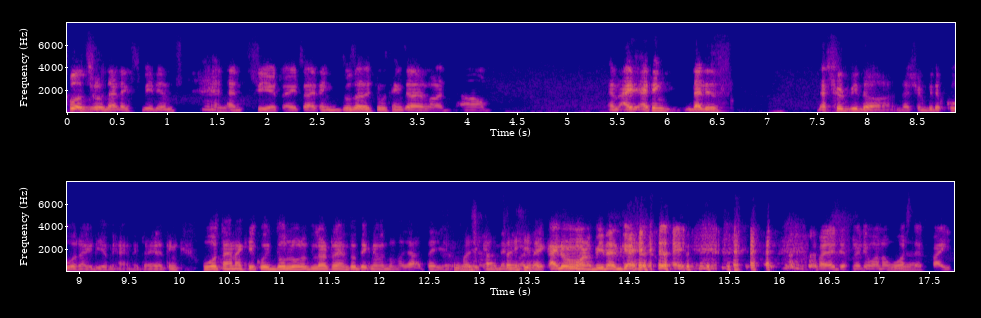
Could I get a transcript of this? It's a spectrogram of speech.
go through that experience and see it, right? So I think those are the two things that I learned. Um, and I, I think that is that should be the that should be the core idea behind it, right? I think वो होता है ना कि कोई दो लोग लड़ रहे हैं तो देखने में तो मजा आता ही है मजा like, and आता then ही you're है। like I don't want to be that guy, right? but I definitely want to watch Yeah. that fight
